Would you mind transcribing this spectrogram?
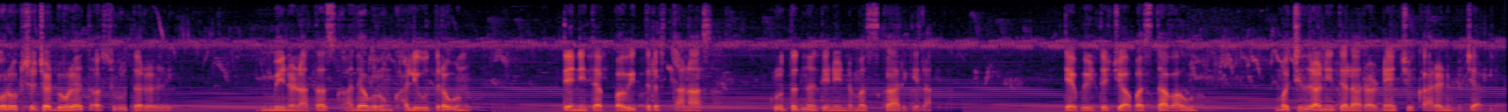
गोरक्षच्या डोळ्यात अश्रू तरळले। मीननाथास खांद्यावरून खाली उतरवून त्यांनी त्या पवित्र स्थानास कृतज्ञतेने नमस्कार केला. त्यावेळी त्याची अवस्था पाहून मच्छिंद्राने त्याला रडण्याचे कारण विचारले.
